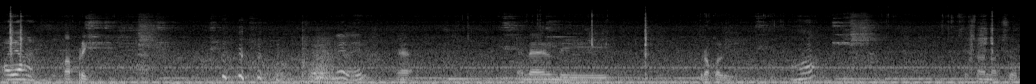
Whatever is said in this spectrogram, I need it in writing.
Oh, yang Paprik. Really? Yeah. And then the broccoli. Uh-huh. This one not sure.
